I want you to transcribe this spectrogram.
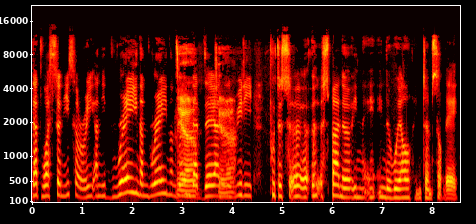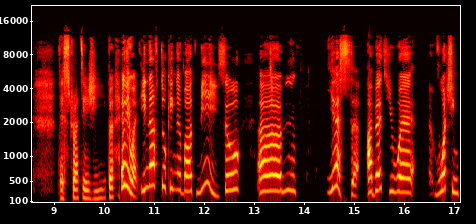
That was sunny, sorry, and it rained and rained and rained Yeah, that day, and yeah. it really put a spanner in, in in the wheel in terms of their their strategy. But anyway, enough talking about me. So um, yes, I bet you were watching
